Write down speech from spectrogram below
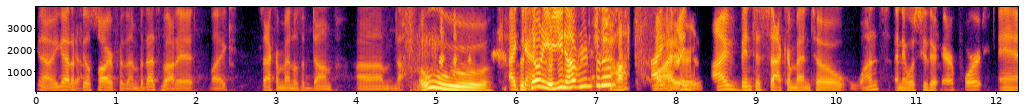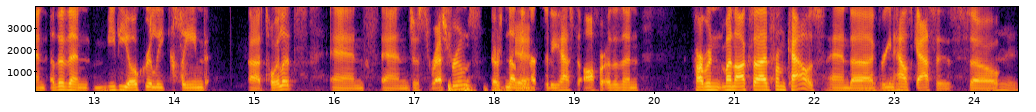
you know, you got to Yeah. feel sorry for them, but that's about it. Like Sacramento's a dump. Um, no. Oh, I so. Tony, are you not rooting for them? I, I, I've been to Sacramento once, and it was to their airport. And other than mediocrely cleaned uh, toilets and and just restrooms, there's nothing Yeah. that city has to offer other than carbon monoxide from cows and uh, Mhm. greenhouse gases. So All right.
